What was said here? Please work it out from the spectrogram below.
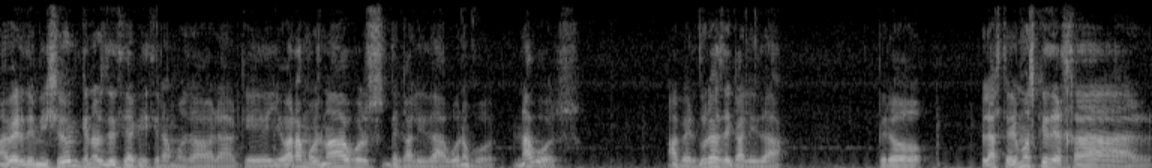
A ver, de misión, ¿qué nos decía que hiciéramos ahora? Que lleváramos nabos de calidad. Bueno, pues, ¿nabos? Ah, verduras de calidad. Pero, ¿las tenemos que dejar...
